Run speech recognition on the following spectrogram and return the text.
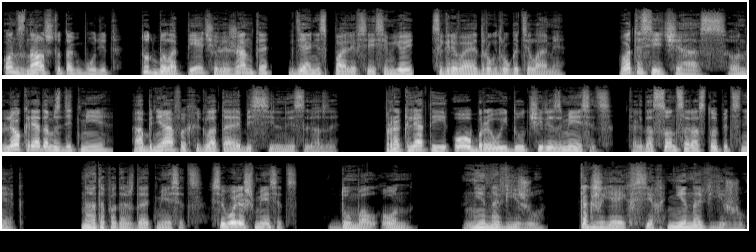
Он знал, что так будет. Тут была печь и лежанка, где они спали всей семьей, согревая друг друга телами. Вот и сейчас он лег рядом с детьми, обняв их и глотая бессильные слезы. Проклятые обры уйдут через месяц, когда солнце растопит снег. Надо подождать месяц, всего лишь месяц, — думал он. Ненавижу. Как же я их всех ненавижу.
